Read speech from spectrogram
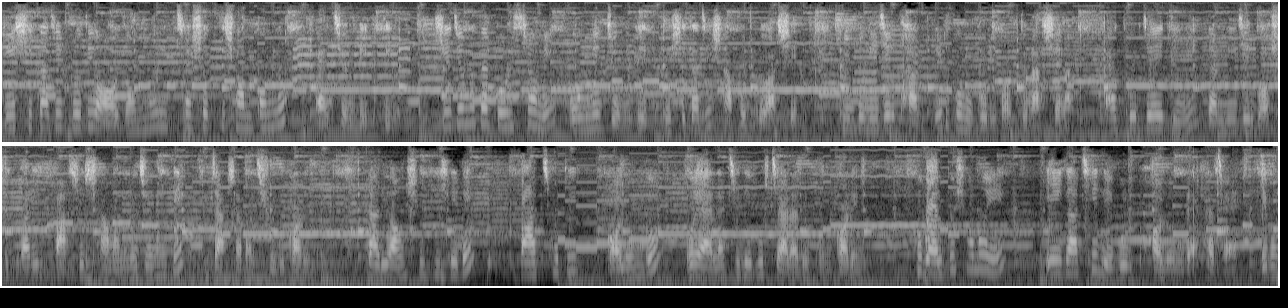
কৃষি কাজের প্রতি অদম্য ইচ্ছা শক্তি সম্পন্ন একজন ব্যক্তি। সেজন্য তার পরিশ্রমে অন্যের জমিতে কৃষিকাজে সাফল্য আসে। কিন্তু নিজের ভাগ্যের কোনো পরিবর্তন আসে না। এক পর্যায়ে তিনি তার নিজের বসত বাড়ির পাশের সামান্য জমিতে চাষাবাদ শুরু করেন। তারই অংশ হিসেবে পাঁচ ছটি কলম্ব ও এলাচি লেবুর চারা রোপণ করেন। খুব অল্প সময়ে এই গাছে লেবুর ফলন দেখা যায় এবং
